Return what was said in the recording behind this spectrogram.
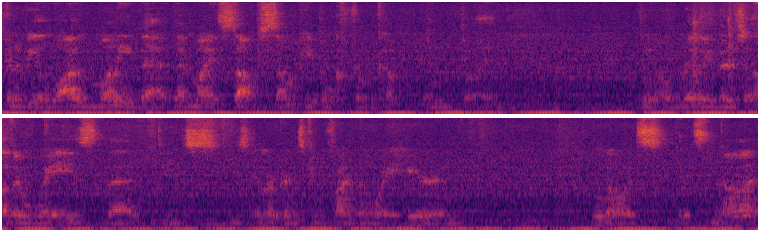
it's going to be a lot of money that, that might stop some people from coming in, but you know, really, there's other ways that these these immigrants can find their way here, and you know, it's it's not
